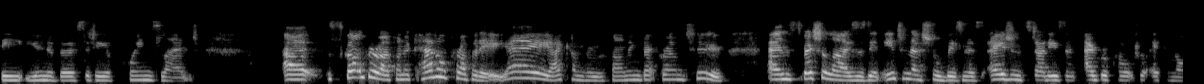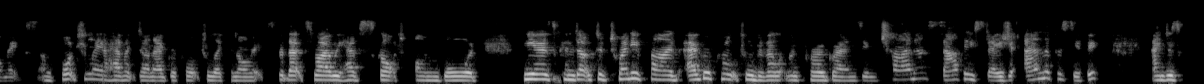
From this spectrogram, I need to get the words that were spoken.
the University of Queensland. Uh, Scott grew up on a cattle property. Yay, I come from a farming background too, and specializes in international business, Asian studies, and agricultural economics. Unfortunately, I haven't done agricultural economics, but that's why we have Scott on board. He has conducted 25 agricultural development programs in China, Southeast Asia, and the Pacific, and is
